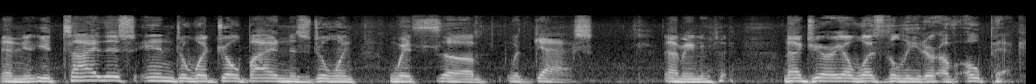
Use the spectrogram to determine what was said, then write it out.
And you, you tie this into what Joe Biden is doing with um with gas. I mean, Nigeria was the leader of OPEC.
